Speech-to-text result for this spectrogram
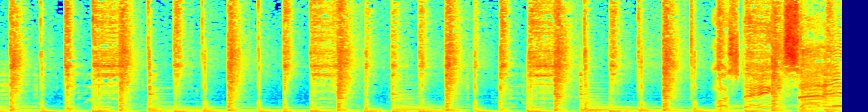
Mustang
